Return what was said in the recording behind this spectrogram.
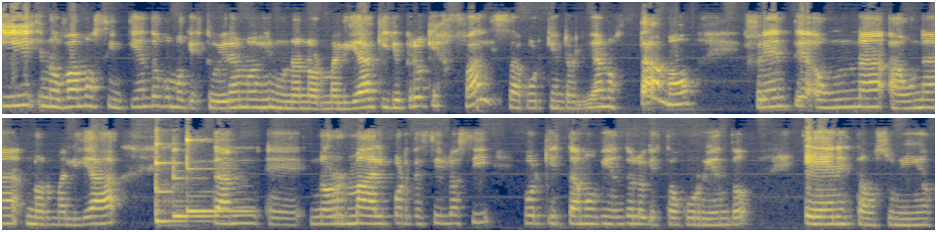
y nos vamos sintiendo como que estuviéramos en una normalidad que yo creo que es falsa, porque en realidad no estamos frente a una, a una normalidad tan eh, normal, por decirlo así, porque estamos viendo lo que está ocurriendo en Estados Unidos,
